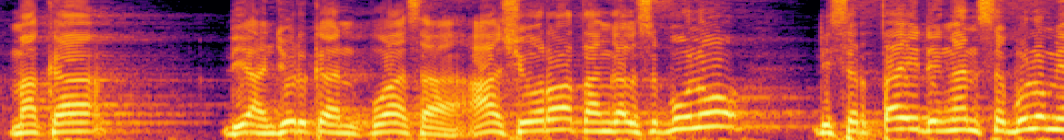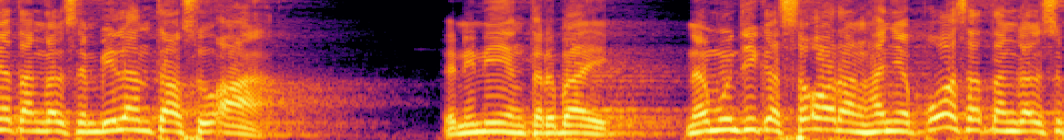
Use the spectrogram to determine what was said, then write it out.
maka dianjurkan puasa Ashura tanggal 10 disertai dengan sebelumnya tanggal 9 Tasu'a. Dan ini yang terbaik. Namun jika seorang hanya puasa tanggal 10,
